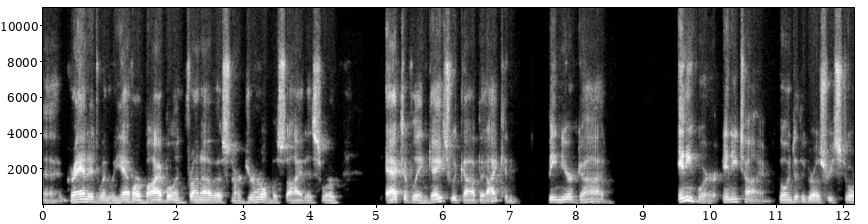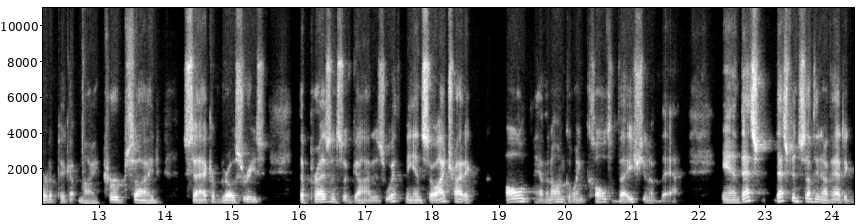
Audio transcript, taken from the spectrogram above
Uh, granted, when we have our Bible in front of us and our journal beside us, we're actively engaged with God, but I can be near God anywhere, anytime, going to the grocery store to pick up my curbside sack of groceries. The presence of God is with me. And so I try to all have an ongoing cultivation of that. And that's that's been something I've had to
